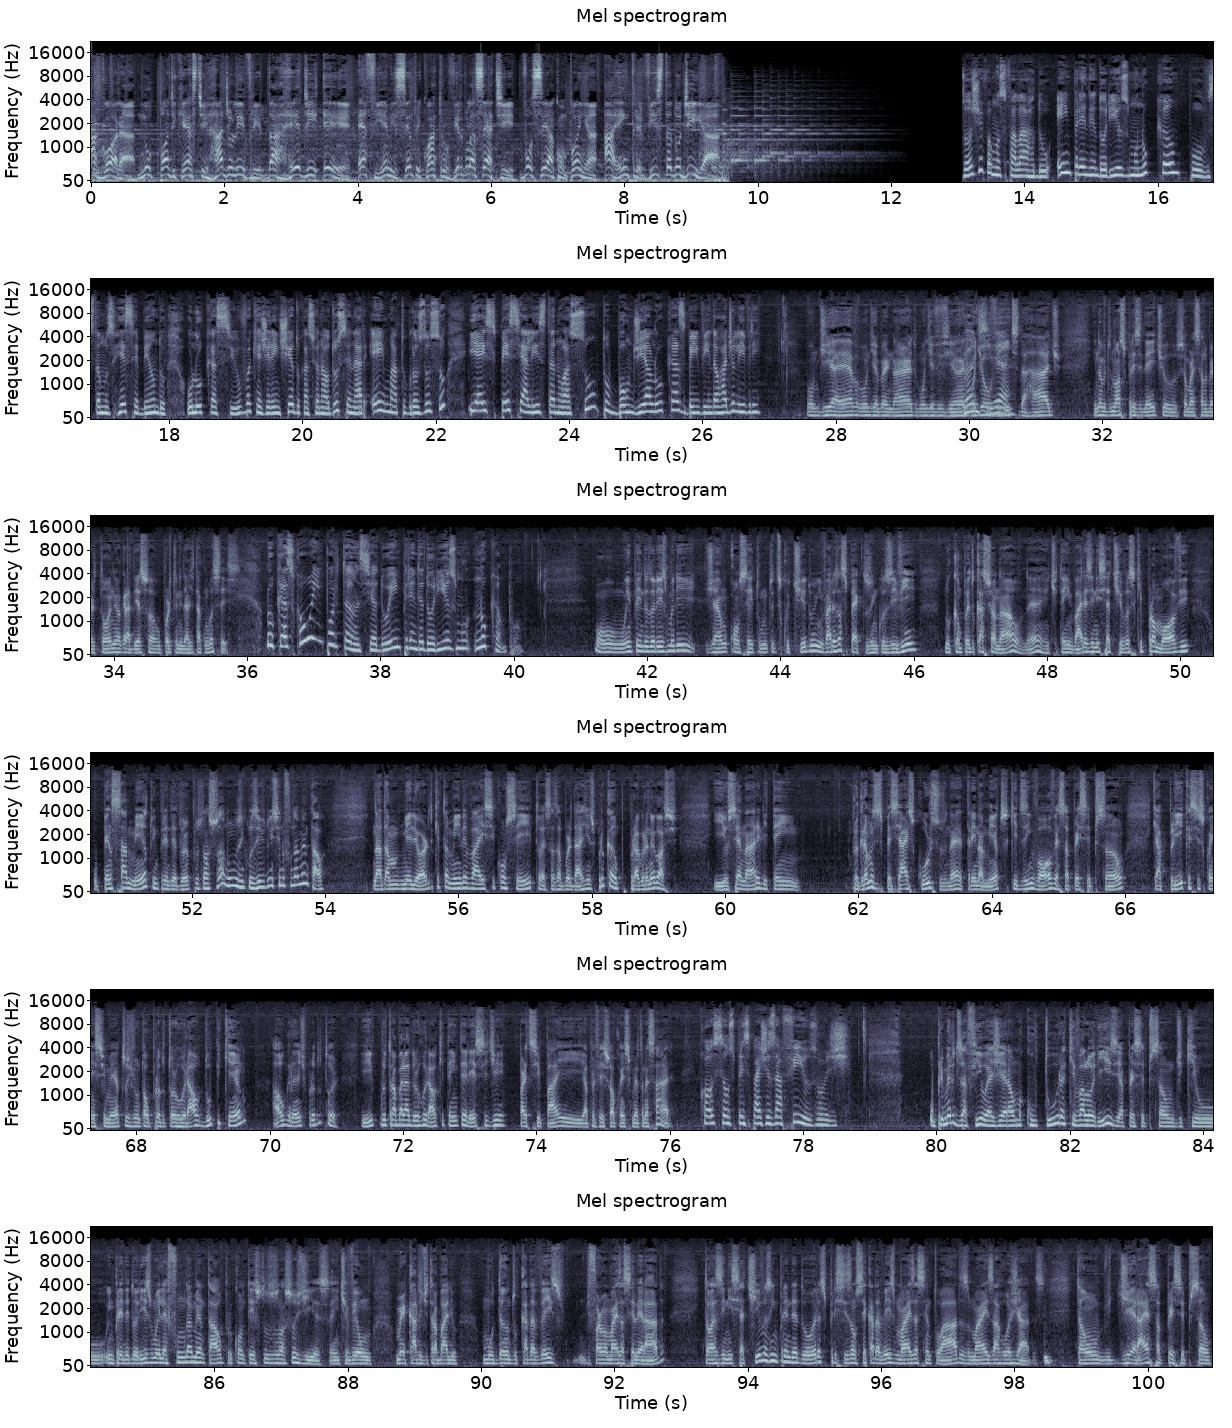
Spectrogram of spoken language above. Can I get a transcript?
Agora, no podcast Rádio Livre da Rede E, FM 104,7, você acompanha a entrevista do dia. Hoje vamos falar do empreendedorismo no campo. Estamos recebendo o Lucas Silva, que é gerente educacional do Senar em Mato Grosso do Sul e é especialista no assunto. Bom dia, Lucas. Bem-vindo ao Rádio Livre. Bom dia, Eva. Bom dia, Bernardo. Bom dia, Viviane. Bom, bom dia, dia, ouvintes da rádio. Em nome do nosso presidente, o senhor Marcelo Bertoni, eu agradeço a oportunidade de estar com vocês. Lucas, qual a importância do empreendedorismo no campo? Bom, o empreendedorismo ele já é um conceito muito discutido em vários aspectos, inclusive no campo educacional, né? A gente tem várias iniciativas que promove o pensamento empreendedor para os nossos alunos, inclusive do ensino fundamental. Nada melhor do que também levar esse conceito, essas abordagens para o campo, para o agronegócio. E o Senar ele tem programas especiais, cursos, né, treinamentos que desenvolve essa percepção, que aplica esses conhecimentos junto ao produtor rural do pequeno ao grande produtor e para o trabalhador rural que tem interesse de participar e aperfeiçoar o conhecimento nessa área. Quais são os principais desafios hoje? O primeiro desafio é gerar uma cultura que valorize a percepção de que o empreendedorismo ele é fundamental para o contexto dos nossos dias. A gente vê um mercado de trabalho mudando cada vez de forma mais acelerada então, as iniciativas empreendedoras precisam ser cada vez mais acentuadas, mais arrojadas. Então, gerar essa percepção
